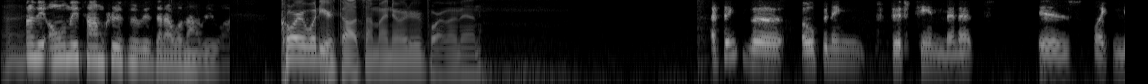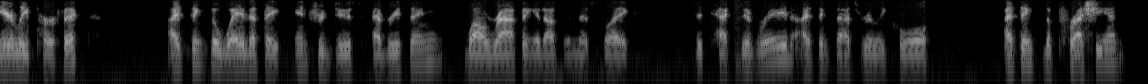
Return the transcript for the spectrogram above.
one of the only Tom Cruise movies that I will not rewatch. Corey, what are your thoughts on Minority Report, my man? I think the opening 15 minutes is like nearly perfect. I think the way that they introduce everything while wrapping it up in this like detective raid, I think that's really cool. I think the prescience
